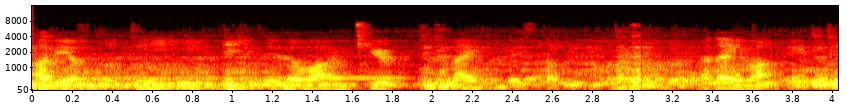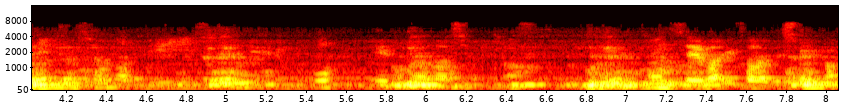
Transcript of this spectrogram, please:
す。アビオット TE-D01Q マイクテスト。ただいま、えーと、電車の BGM を、えー、流しています。音声はいかがでしょうか？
